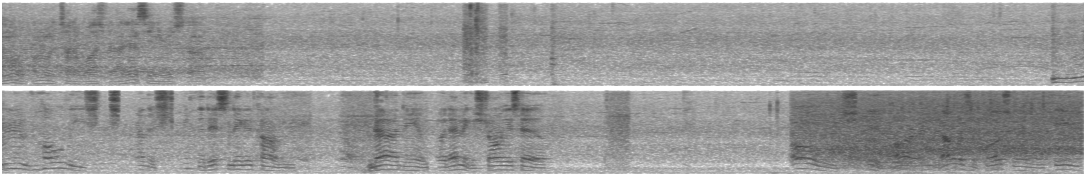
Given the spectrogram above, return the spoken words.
I'm gonna, I'm gonna try to watch for that. I Mm, holy shit, the strength of this nigga Kami. Goddamn, boy, that nigga strong as hell. Oh shit, alright. That was a close one, okay.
